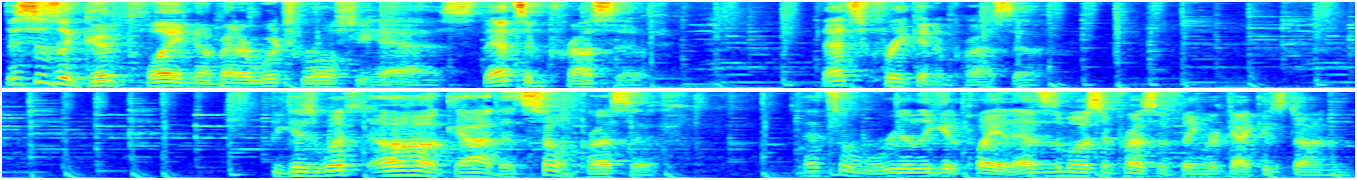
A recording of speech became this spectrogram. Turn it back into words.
This is a good play no matter which role she has. That's impressive. That's freaking impressive. Because what? Oh god, that's so impressive. That's a really good play. That's the most impressive thing Rikaku's done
